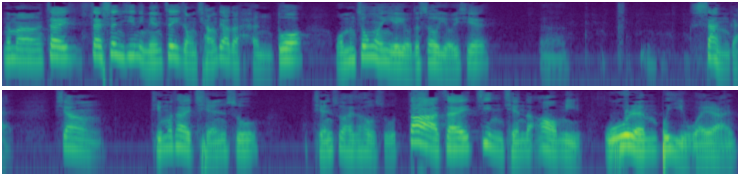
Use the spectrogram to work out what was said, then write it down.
那么在在圣经里面，这种强调的很多，我们中文也有的时候有一些呃善改，像提摩太前书，前书还是后书，大哉近前的奥秘，无人不以为然，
